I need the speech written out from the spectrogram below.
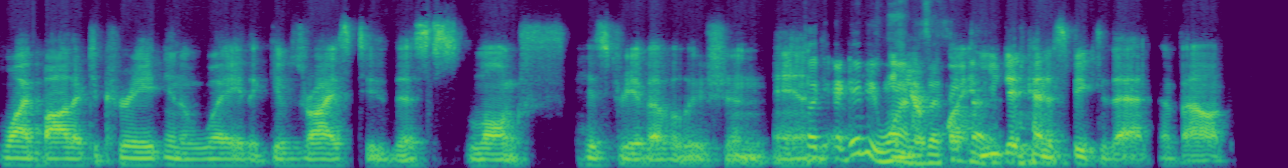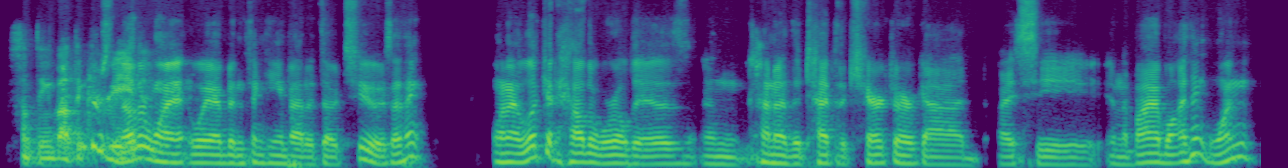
why bother to create in a way that gives rise to this long history of evolution? And I gave you one. As I think that, you did kind of speak to that about something about the. There's another one way I've been thinking about it though too. Is I think when I look at how the world is and kind of the type of the character of God I see in the Bible, I think one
